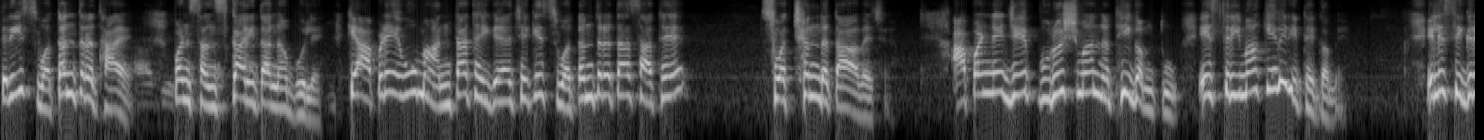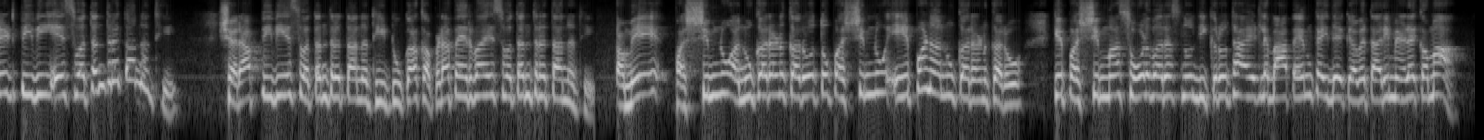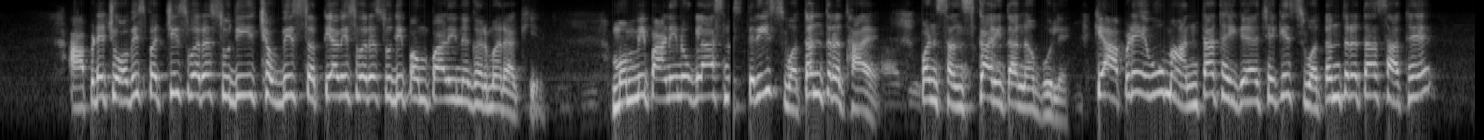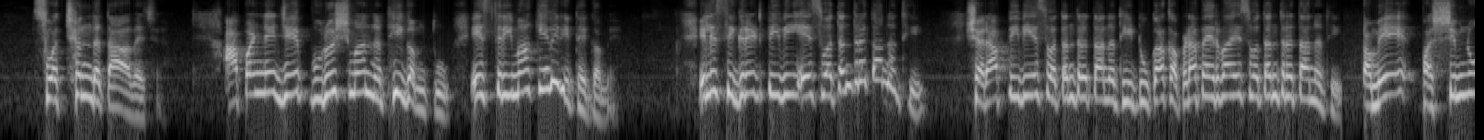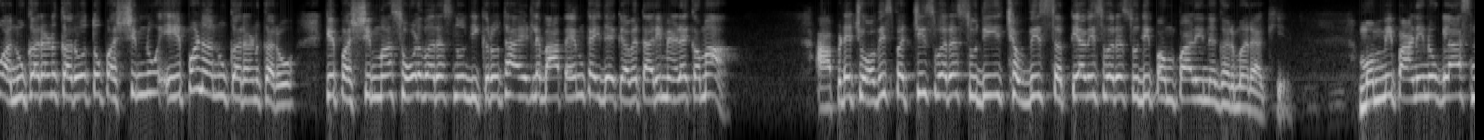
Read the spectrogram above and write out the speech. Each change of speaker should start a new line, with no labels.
સ્ત્રી સ્વતંત્ર થાય, પણ સંસ્કારિતા ન ભૂલે. કે આપણે એવું માનતા થઈ ગયા છે કે સ્વતંત્રતા સાથે સ્વચ્છંદતા આવે છે. આપણને જે પુરુષમાં નથી ગમતું, એ સ્ત્રીમાં કેવી રીતે ગમે? એટલે સિગરેટ પીવી એ સ્વતંત્રતા નથી. શરાબ પીવી એ સ્વતંત્રતા નથી. ટૂંકા કપડાં પહેરવા એ સ્વતંત્રતા નથી. તમે પશ્ચિમનું અનુકરણ કરો તો પશ્ચિમનું એ પણ અનુકરણ કરો કે પશ્ચિમમાં સોળ વર્ષનો દીકરો થાય એટલે બાપ એમ કહી દે કે હવે તારી મેળે કમા. આપણે ચોવીસ, પચીસ વર્ષ સુધી, છવ્વીસ, સત્યાવીસ વર્ષ સુધી પંપાળીને ઘરમાં રાખીએ. મમ્મી પાણીનો ગ્લાસ સ્ત્રી સ્વતંત્ર થાય, પણ સંસ્કારિતા ન ભૂલે. કે આપણે એવું માનતા થઈ ગયા છે કે સ્વતંત્રતા સાથે સ્વચ્છંદતા આવે છે. આપણને જે પુરુષમાં નથી ગમતું, એ સ્ત્રીમાં કેવી રીતે ગમે? એટલે સિગરેટ પીવી એ સ્વતંત્રતા નથી. શરાબ પીવી એ સ્વતંત્રતા નથી, ટૂંકા કપડાં પહેરવા એ સ્વતંત્રતા નથી. તમે પશ્ચિમનું અનુકરણ કરો તો પશ્ચિમનું એ પણ અનુકરણ કરો કે પશ્ચિમમાં સોળ વર્ષનો દીકરો થાય એટલે બાપ એમ કહી દે કે હવે તારી મેળે કમા. આપણે ચોવીસ પચીસ વર્ષ સુધી, છવ્વીસ, સત્યાવીસ વર્ષ સુધી પંપાળીને ઘરમાં રાખીએ. મમ્મી પાણીનો ગ્લાસ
